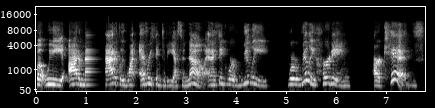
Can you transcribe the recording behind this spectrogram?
But we automatically want everything to be yes and no. And I think we're really, we're really hurting our kids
